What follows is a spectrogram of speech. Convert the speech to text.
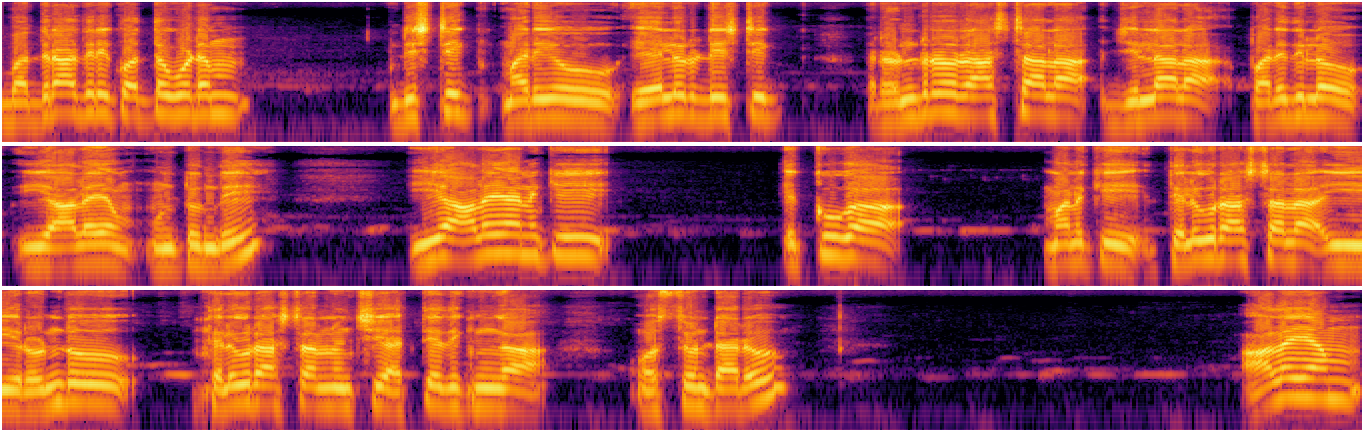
భద్రాద్రి కొత్తగూడెం డిస్టిక్ మరియు ఏలూరు డిస్టిక్ రెండు రాష్ట్రాల జిల్లాల పరిధిలో ఈ ఆలయం ఉంటుంది. ఈ ఆలయానికి ఎక్కువగా మనకి తెలుగు రాష్ట్రాల ఈ రెండు తెలుగు రాష్ట్రాల నుంచి అత్యధికంగా వస్తుంటారు. ఆలయం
